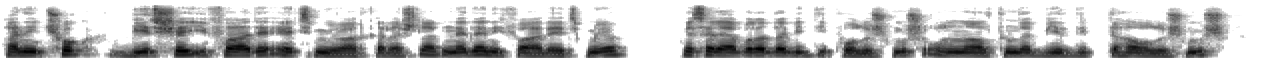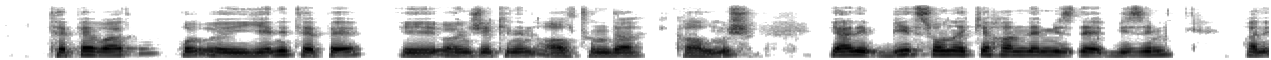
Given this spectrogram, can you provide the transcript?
hani çok bir şey ifade etmiyor arkadaşlar. Neden ifade etmiyor? Mesela burada bir dip oluşmuş, onun altında bir dip daha oluşmuş. Tepe var, o e, yeni tepe e, öncekinin altında kalmış. Yani bir sonraki hamlemizde bizim hani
